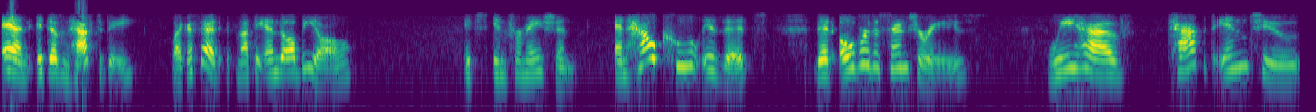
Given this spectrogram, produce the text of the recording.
and it doesn't have to be. Like I said, it's not the end all be all. It's information. And how cool is it that over the centuries, we have tapped into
